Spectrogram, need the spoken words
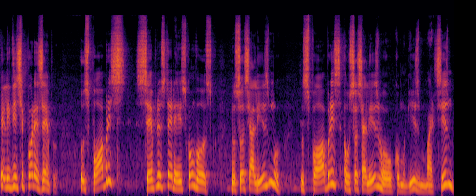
Ele disse, por exemplo, os pobres sempre os tereis convosco. No socialismo, os pobres, o socialismo, o comunismo, o marxismo,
